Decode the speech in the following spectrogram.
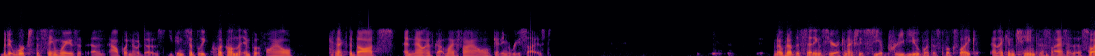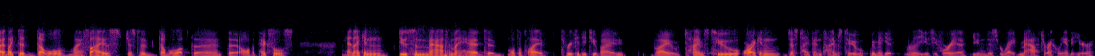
but it works the same way as an output node does. You can simply click on the input file, connect the dots, and now I've got my file getting resized. When I open up the settings here, I can actually see a preview of what this looks like, and I can change the size of this. So I'd like to double my size, just to double up the, the all the pixels. And I can do some math in my head to multiply 352 by by times two, or I can just type in times two. We make it really easy for you. You can just write math directly into here.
